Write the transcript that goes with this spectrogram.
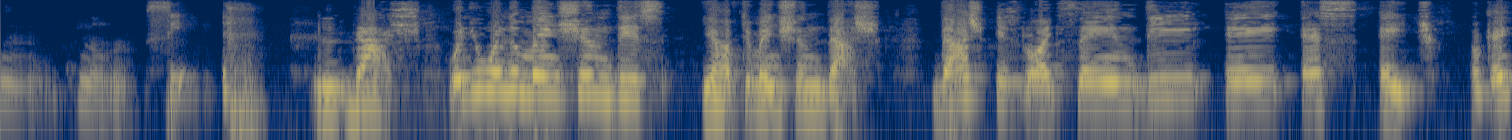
mm, No, C. dash. When you want to mention this, you have to mention dash. Dash is like saying D-A-S-H, okay?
